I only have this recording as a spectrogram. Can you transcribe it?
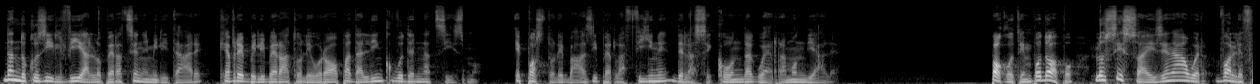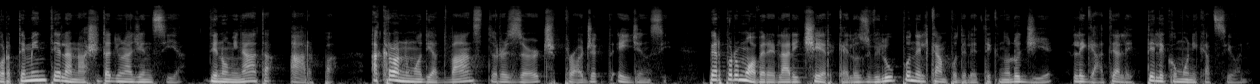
dando così il via all'operazione militare che avrebbe liberato l'Europa dall'incubo del nazismo e posto le basi per la fine della Seconda Guerra Mondiale. Poco tempo dopo, lo stesso Eisenhower volle fortemente la nascita di un'agenzia, denominata ARPA, acronimo di Advanced Research Project Agency, per promuovere la ricerca e lo sviluppo nel campo delle tecnologie legate alle telecomunicazioni.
